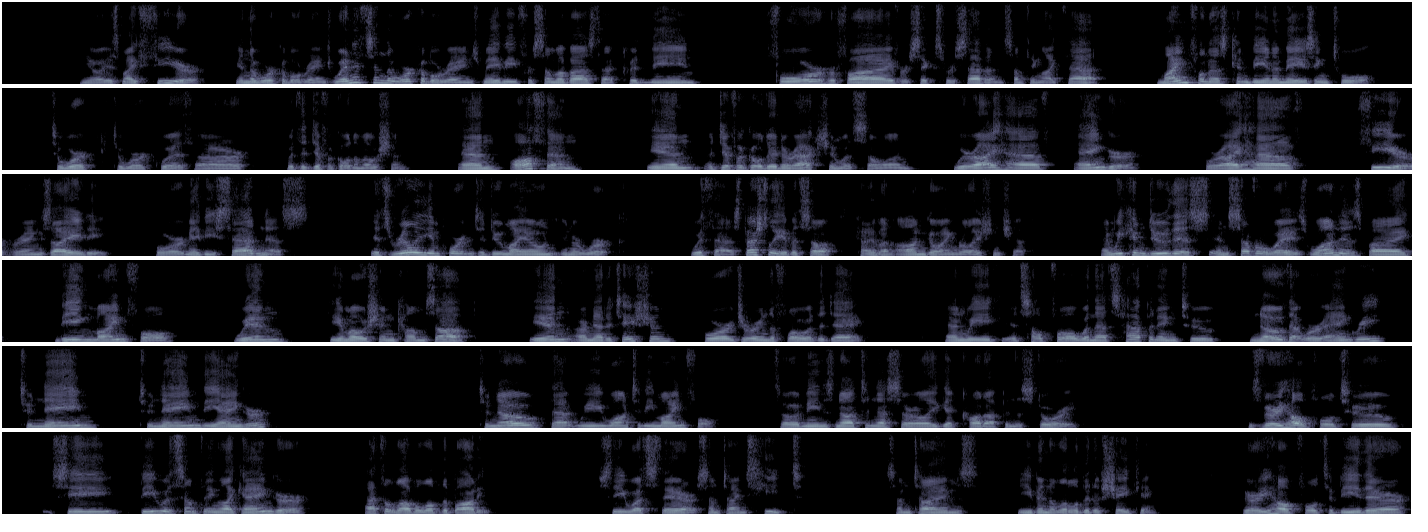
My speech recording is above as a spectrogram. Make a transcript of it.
You know, is my fear in the workable range? When it's in the workable range, maybe for some of us that could mean four or five or six or seven, something like that. Mindfulness can be an amazing tool to work to work with our with the difficult emotion. And often in a difficult interaction with someone where I have anger or I have fear or anxiety or maybe sadness, it's really important to do my own inner work with that, especially if it's a kind of an ongoing relationship. And we can do this in several ways. One is by being mindful when the emotion comes up in our meditation or during the flow of the day. And we, it's helpful when that's happening to know that we're angry, to name, to name the anger, to know that we want to be mindful. So it means not to necessarily get caught up in the story. It's very helpful to see, be with something like anger at the level of the body. See what's there, sometimes heat, sometimes even a little bit of shaking. Very helpful to be there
